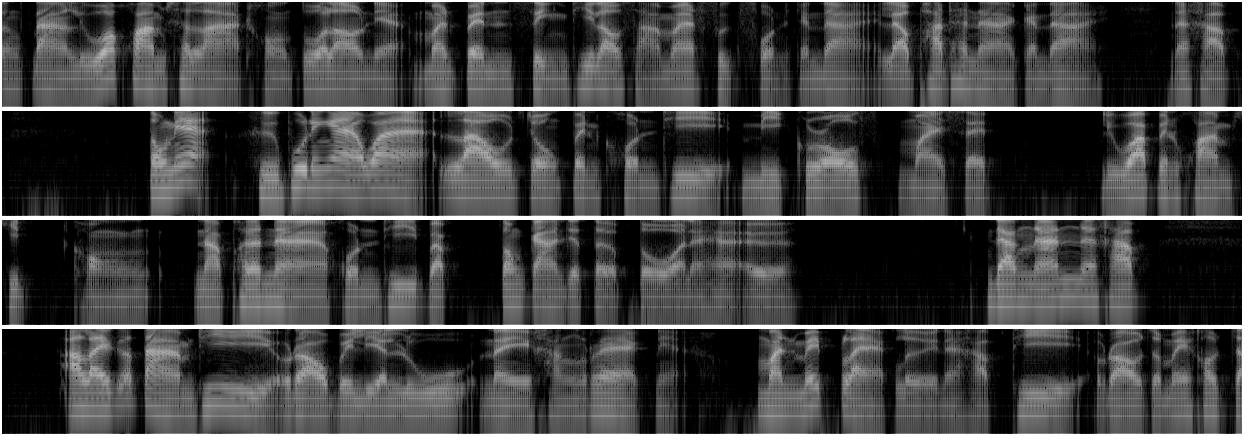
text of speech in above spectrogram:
ต่างๆ หรือว่าความฉลาดของตัวเราเนี่ย มันเป็นสิ่งที่เราสามารถฝึกฝนกันได้ แล้วพัฒนากันได้นะครับ ตรงเนี้ยคือพูดง่ายๆว่าเราจงเป็นคนที่มี growth mindset หรือว่าเป็นความคิดของนักพัฒนาคนที่แบบต้องการจะเติบโตนะฮะเออ ดังนั้นนะครับ อะไรก็ตามที่เราไปเรียนรู้ในครั้งแรกเนี่ยมันไม่แปลกเลยนะครับ ที่เราจะไม่เข้าใจ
